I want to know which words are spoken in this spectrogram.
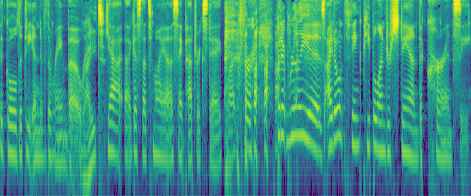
the gold at the end of the rainbow. right? Yeah, I guess that's my uh, St. Patrick's Day plug for, but it really is. I don't think people understand the currency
